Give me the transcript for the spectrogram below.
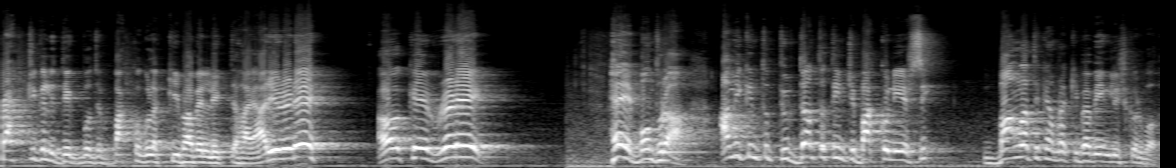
প্র্যাকটিক্যালি দেখব যে বাক্যগুলো কীভাবে লিখতে হয়। Are you ready okay ready হ্যাঁ বন্ধুরা, আমি কিন্তু দুর্দান্ত তিনটি বাক্য নিয়ে এসেছি। বাংলা থেকে আমরা কীভাবে ইংলিশ করব?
